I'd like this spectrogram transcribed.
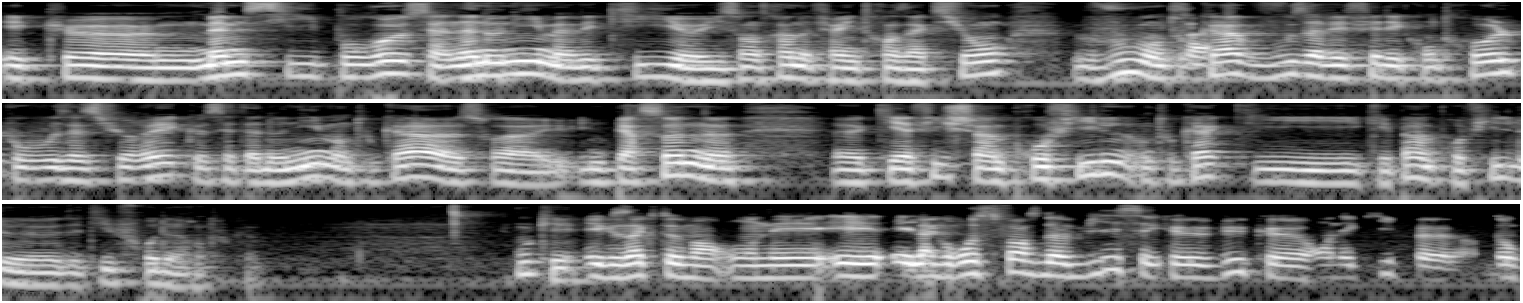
et que même si pour eux c'est un anonyme avec qui euh, ils sont en train de faire une transaction, vous en tout cas vous avez fait des contrôles pour vous assurer que cet anonyme en tout cas euh, soit une personne euh, qui affiche un profil en tout cas qui qui est pas un profil de, de type fraudeur en tout cas. Ok. Exactement. On est et, et la grosse force d'Obvi, c'est que vu qu'on équipe, euh, donc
